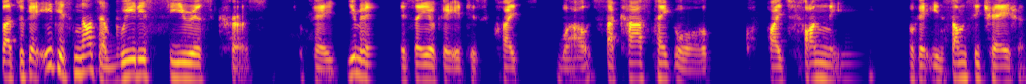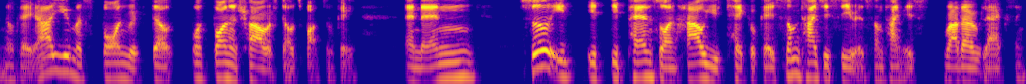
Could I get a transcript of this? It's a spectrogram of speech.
but okay, it is not a really serious curse. Okay, you may say, okay, it is quite well sarcastic or quite funny. Okay in some situation okay ah you must born with without born a child with without spots okay. And then so it, it depends on how you take okay. Sometimes it's serious sometimes it's rather relaxing.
